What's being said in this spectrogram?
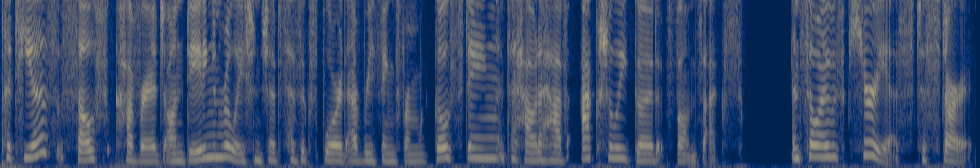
Patia's Self coverage on dating and relationships has explored everything from ghosting to how to have actually good phone sex. And so I was curious to start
